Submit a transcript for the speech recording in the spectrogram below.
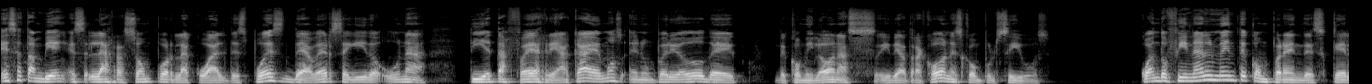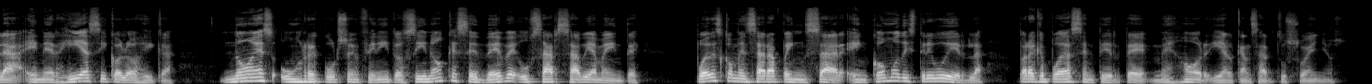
Esa también es la razón por la cual después de haber seguido una dieta férrea caemos en un periodo de, de comilonas y de atracones compulsivos. Cuando finalmente comprendes que la energía psicológica no es un recurso infinito, sino que se debe usar sabiamente, puedes comenzar a pensar en cómo distribuirla para que puedas sentirte mejor y alcanzar tus sueños.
